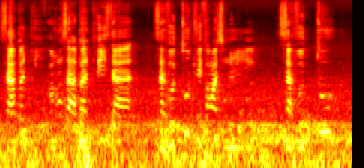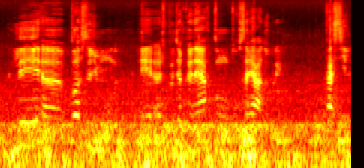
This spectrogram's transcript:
ça a pas de prix. Franchement, ça a pas de prix, ça, ça vaut toutes les formations du monde, ça vaut tous les euh, postes du monde. Et euh, je peux dire que derrière, ton, ton salaire a doublé. Facile.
